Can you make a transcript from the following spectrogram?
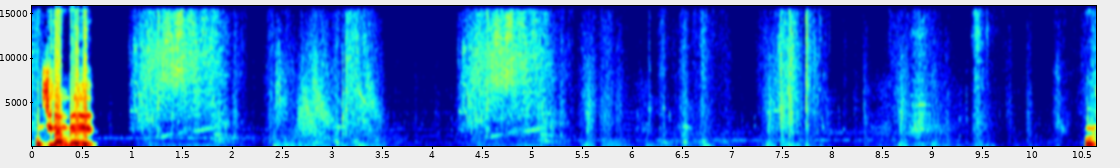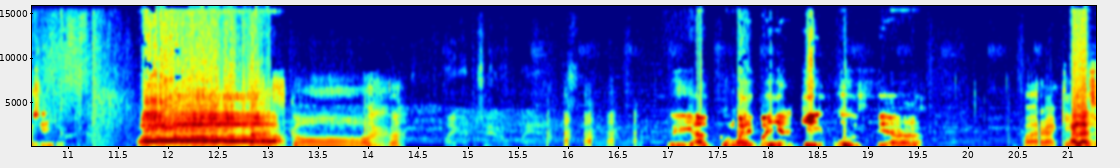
Posisi comeback ke? Posisi. Ah. Let's go. Weh, aku paling banyak KO sia. Barang. Alas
